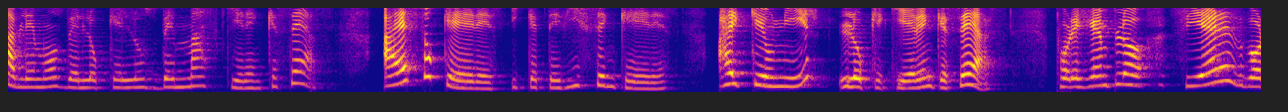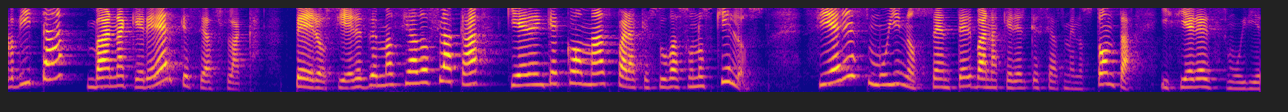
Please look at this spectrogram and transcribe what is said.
hablemos de lo que los demás quieren que seas. A eso que eres y que te dicen que eres, hay que unir lo que quieren que seas. Por ejemplo, si eres gordita, van a querer que seas flaca. Pero si eres demasiado flaca, quieren que comas para que subas unos kilos. Si eres muy inocente, van a querer que seas menos tonta. Y si eres muy,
